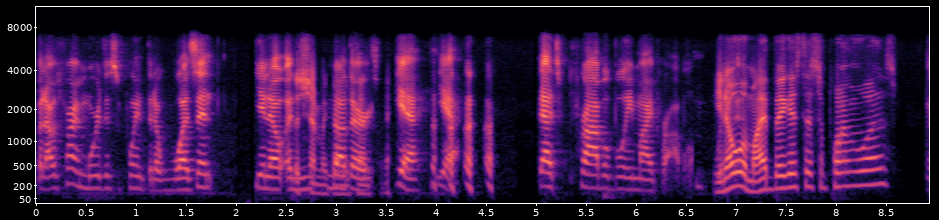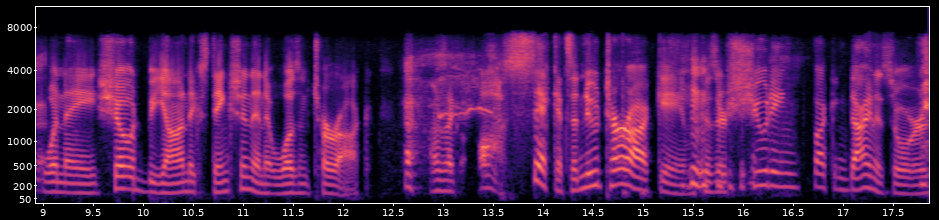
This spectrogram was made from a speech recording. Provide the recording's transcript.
but I was probably more disappointed that it wasn't, you know, Megami another. Yeah, yeah. That's probably my problem. You know what my biggest disappointment was? Yeah. When they showed Beyond Extinction and it wasn't Turok. I was like, oh, sick! It's a new Turok game because they're shooting fucking dinosaurs,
